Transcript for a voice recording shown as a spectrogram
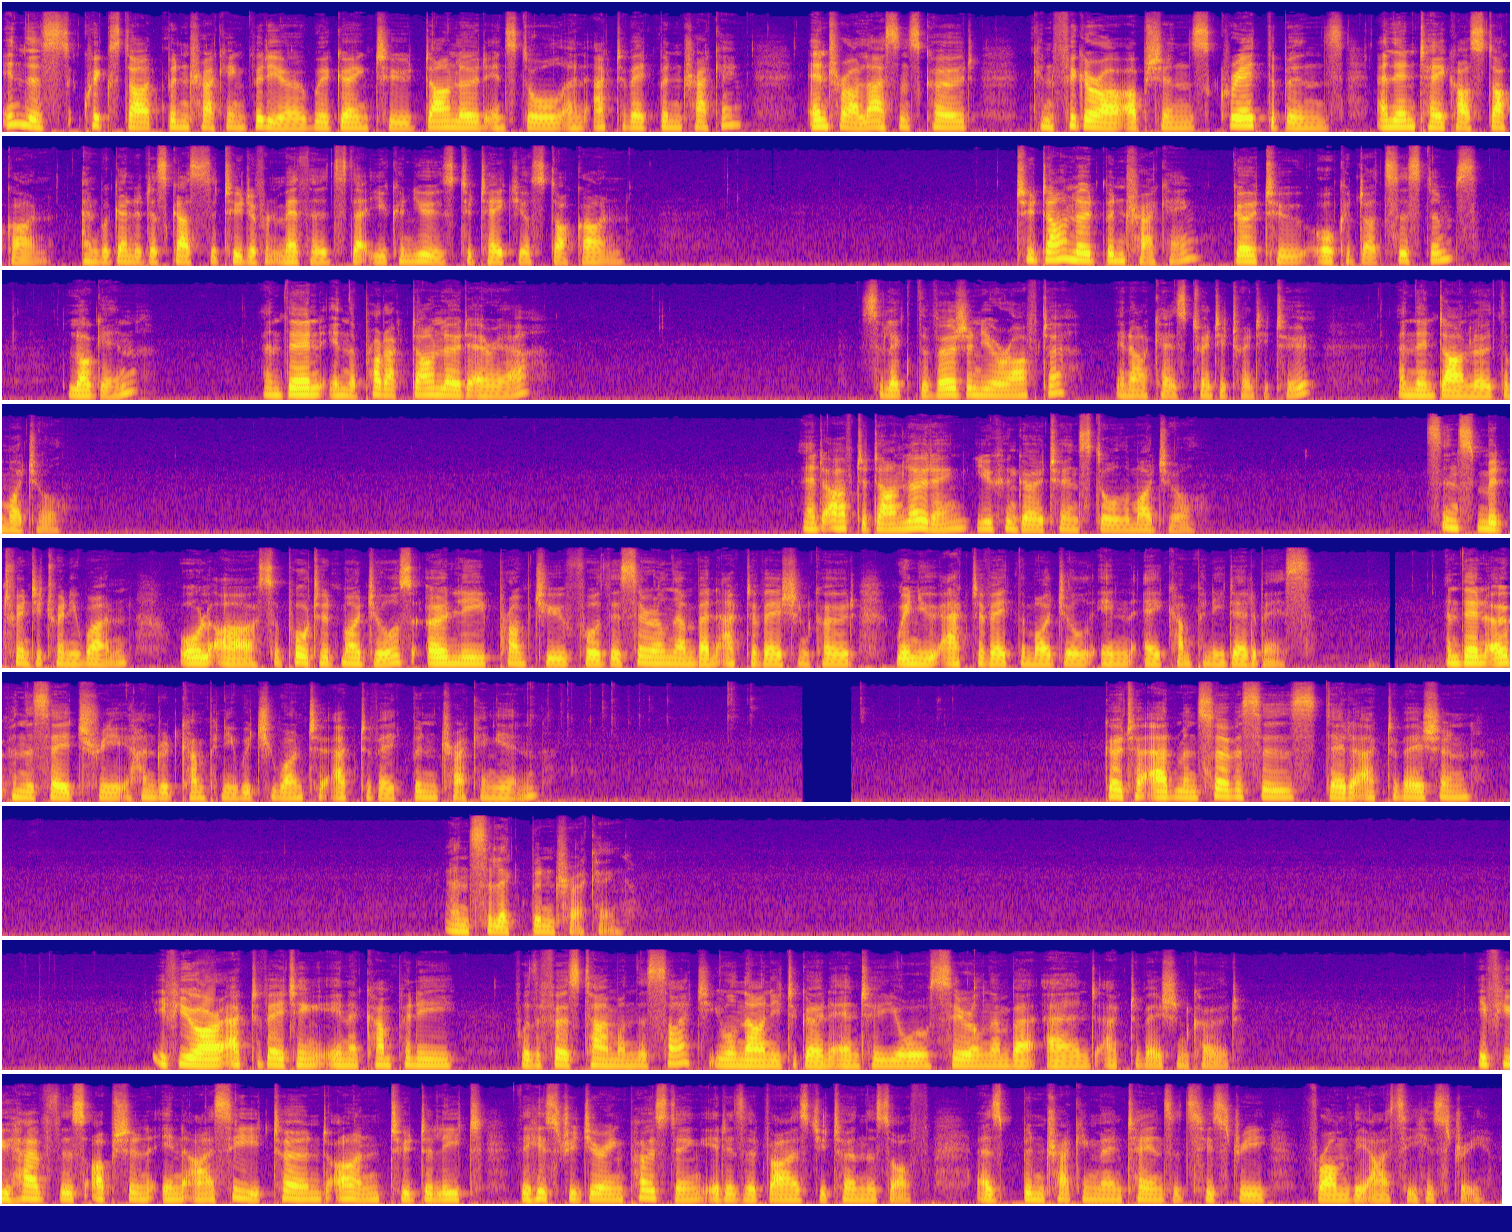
In this Quick Start bin tracking video, we're going to download, install and activate bin tracking, enter our license code, configure our options, create the bins, and then take our stock on. And we're going to discuss the two different methods that you can use to take your stock on. To download bin tracking, go to orchid.systems, log in, and then in the product download area, Select the version you're after, in our case 2022, and then download the module. And after downloading, you can go to install the module. Since mid-2021, all our supported modules only prompt you for the serial number and activation code when you activate the module in a company database and then open the Sage 300 company which you want to activate bin tracking in. Go to Admin Services, Data Activation, and select bin tracking. If you are activating in a company for the first time on this site, you will now need to go and enter your serial number and activation code. If you have this option in IC turned on to delete the history during posting, it is advised you turn this off as bin tracking maintains its history from the IC history.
